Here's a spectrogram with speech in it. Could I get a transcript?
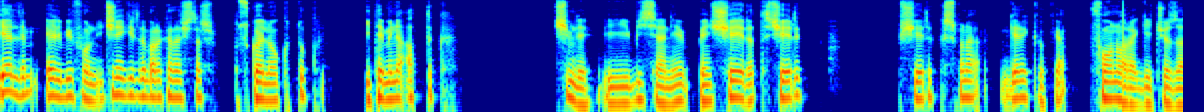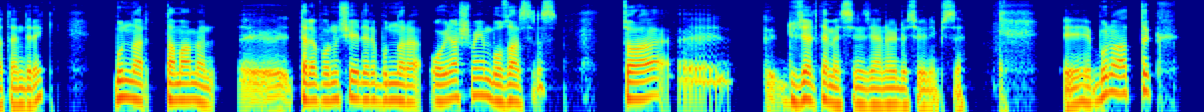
Geldim Elbifon'un içine girdim arkadaşlar. Skalini okuttuk. itemini attık. Şimdi bir saniye ben share it. Share it şehir kısmına gerek yok ya. Fon olarak geçiyor zaten direkt. Bunlar tamamen e, telefonun şeyleri bunlara oynaşmayın bozarsınız. Sonra e, düzeltemezsiniz yani öyle söyleyeyim size. E, bunu attık.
